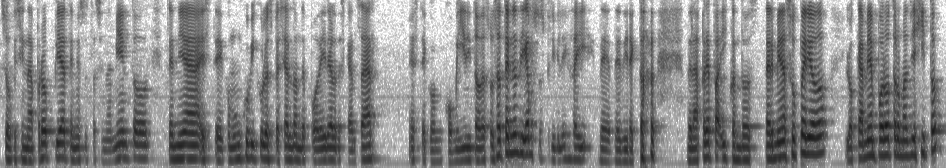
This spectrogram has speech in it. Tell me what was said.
su oficina propia, tenía su estacionamiento, tenía este como un cubículo especial donde podía ir a descansar, este, con comida y todo eso. O sea, tenía, digamos, sus privilegios ahí de, director de la prepa. Y cuando termina su periodo, lo cambian por otro más viejito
